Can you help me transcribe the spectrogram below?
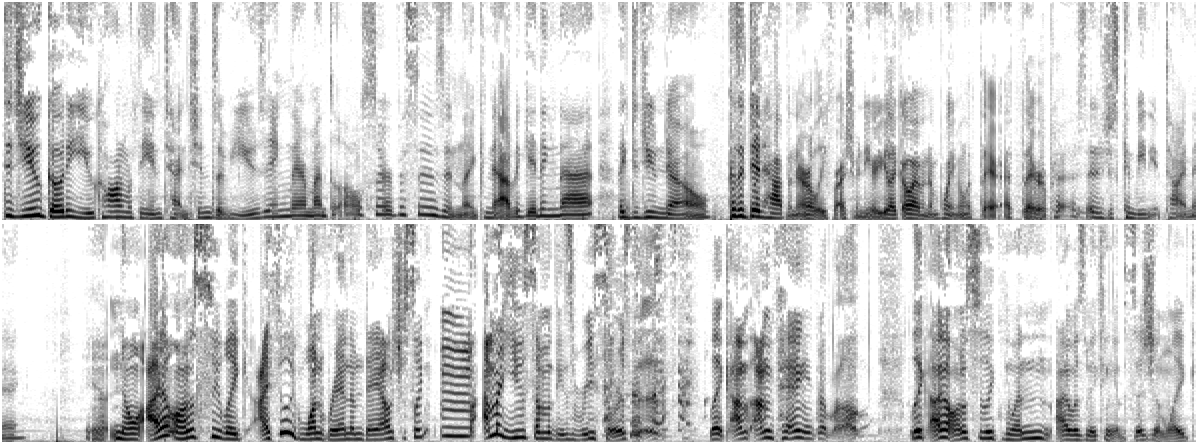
Did you go to UConn with the intentions of using their mental health services and like navigating that? Like, did you know? Because it did happen early freshman year. You're like, oh, I have an appointment with their a therapist, and it's just convenient timing. Yeah, no, I honestly like. I feel like one random day I was just like, mm, I'm gonna use some of these resources. like, I'm I'm paying for them. Like, I honestly like when I was making a decision, like,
